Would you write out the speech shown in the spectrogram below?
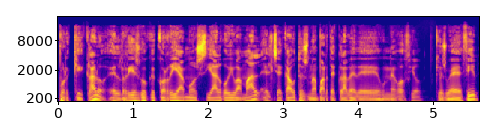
porque claro, el riesgo que corríamos si algo iba mal, el checkout es una parte clave de un negocio, que os voy a decir,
